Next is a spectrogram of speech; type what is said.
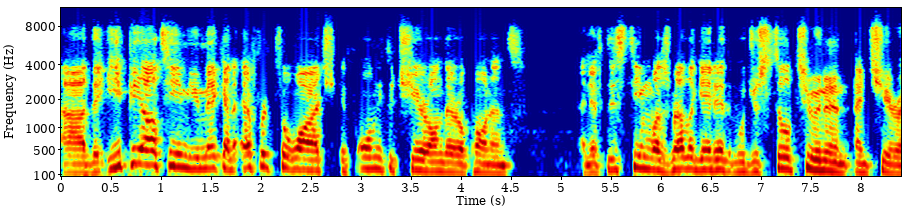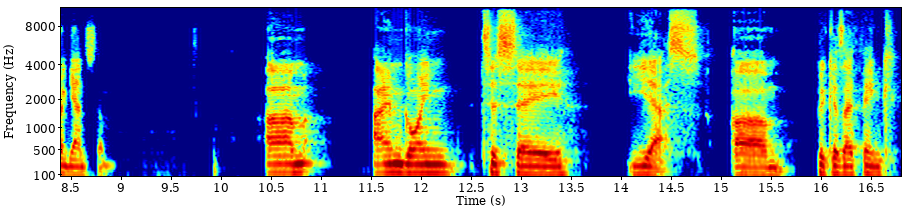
Uh, the EPL team you make an effort to watch, if only to cheer on their opponents. And if this team was relegated, would you still tune in and cheer against them? Um, I'm going to say yes, um, because I think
